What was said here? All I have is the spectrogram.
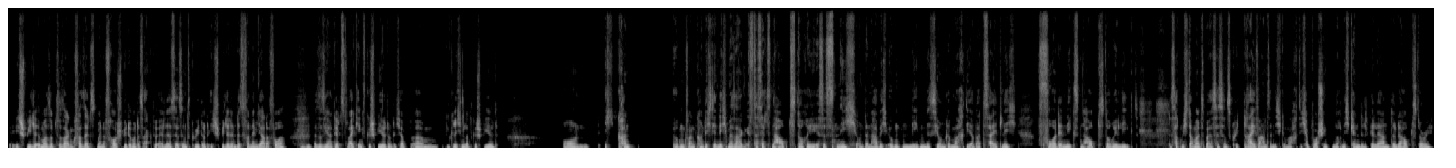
ich, spiele immer sozusagen versetzt. Meine Frau spielt immer das aktuelle Assassin's Creed und ich spiele dann das von dem Jahr davor. Mhm. Also sie hat jetzt Vikings gespielt und ich habe ähm, in Griechenland gespielt. Und ich konnte, irgendwann konnte ich dir nicht mehr sagen, ist das jetzt eine Hauptstory, ist es nicht? Und dann habe ich irgendeine Nebenmission gemacht, die aber zeitlich vor der nächsten Hauptstory liegt. Das hat mich damals bei Assassin's Creed 3 wahnsinnig gemacht. Ich habe Washington noch nicht kennengelernt in der Hauptstory.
